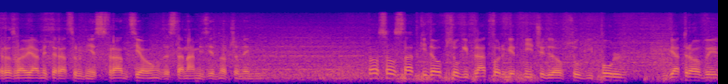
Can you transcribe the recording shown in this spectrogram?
Rozmawiamy teraz również z Francją, ze Stanami Zjednoczonymi. To są statki do obsługi platform wiertniczych, do obsługi pól wiatrowych.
